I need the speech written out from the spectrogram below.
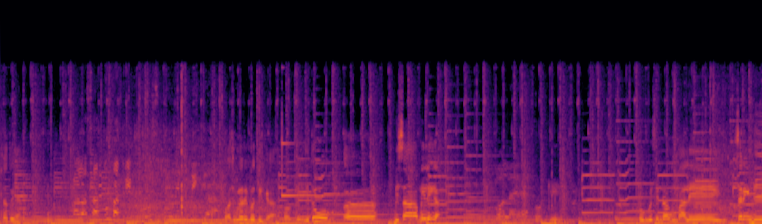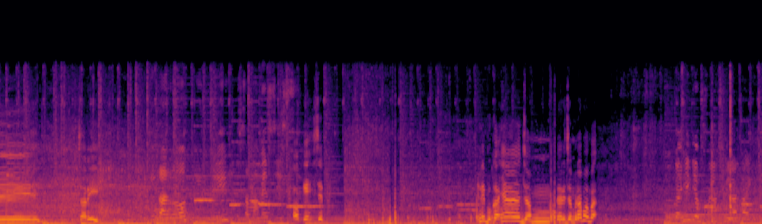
Satunya? Kalau satu 4.000, 10.000 tiga. Oh sembilan ribu tiga. Oke itu eh, bisa milih nggak? Boleh. Oke. Bungkusin dong. Paling sering dicari. Itu taruh gizi sama mesis. Oke sip. Ini bukanya jam dari jam berapa mbak? Bukanya jam setengah 9 pagi.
